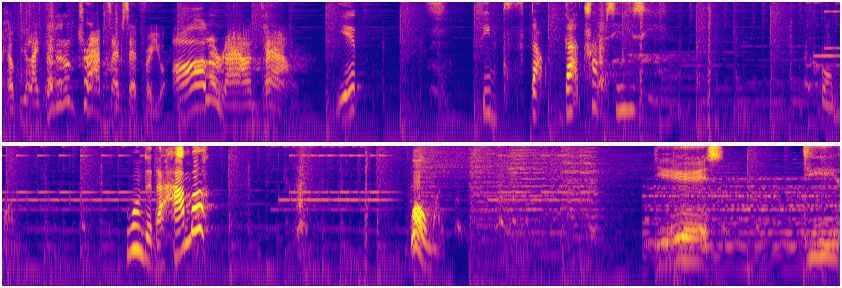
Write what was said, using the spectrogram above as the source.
I hope you like the little traps I've set for you all around town. Yep. See, that, that trap's easy. Oh my. You wanted a hammer? Whoa, my. Yes. Give me.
